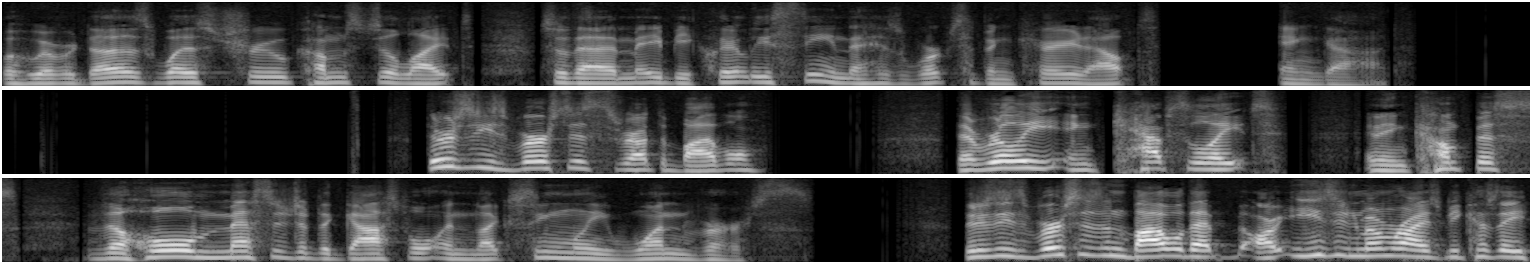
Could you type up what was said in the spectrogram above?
But whoever does what is true comes to light, so that it may be clearly seen that his works have been carried out in God. There's these verses throughout the Bible that really encapsulate and encompass the whole message of the gospel in like seemingly one verse. There's these verses in the Bible that are easy to memorize because they,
